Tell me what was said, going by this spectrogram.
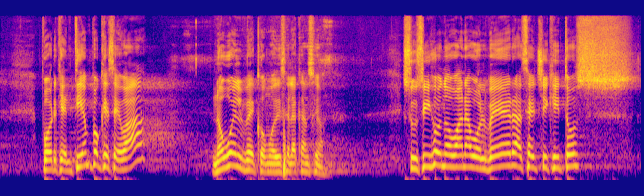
Porque el tiempo que se va no vuelve, como dice la canción. Sus hijos no van a volver a ser chiquitos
